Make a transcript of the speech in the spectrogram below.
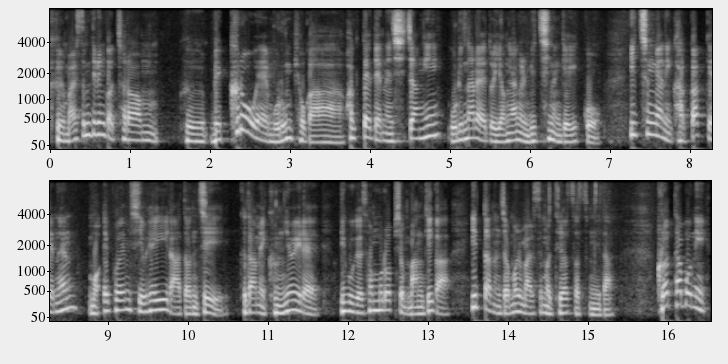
그 말씀드린 것처럼 그 매크로의 물음표가 확대되는 시장이 우리나라에도 영향을 미치는 게 있고 이 측면이 가깝게는 뭐 FOMC 회의라든지 그 다음에 금요일에 미국의 선물 옵션 만기가 있다는 점을 말씀을 드렸었습니다. 그렇다 보니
